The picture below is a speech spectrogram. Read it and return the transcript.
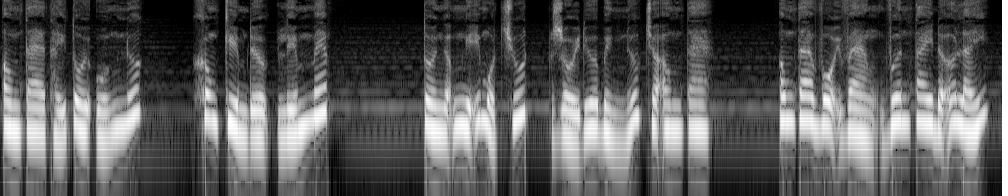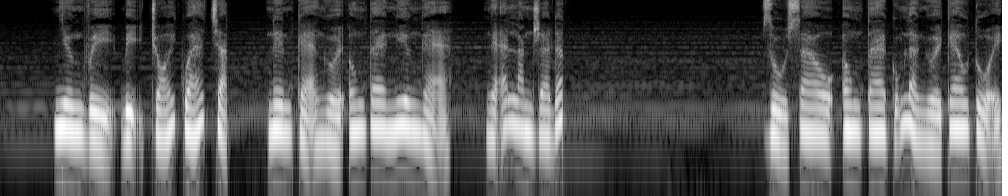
Ông ta thấy tôi uống nước, không kìm được liếm mép. Tôi ngẫm nghĩ một chút rồi đưa bình nước cho ông ta. Ông ta vội vàng vươn tay đỡ lấy, nhưng vì bị trói quá chặt nên cả người ông ta nghiêng ngã, ngã lăn ra đất. Dù sao, ông ta cũng là người cao tuổi,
